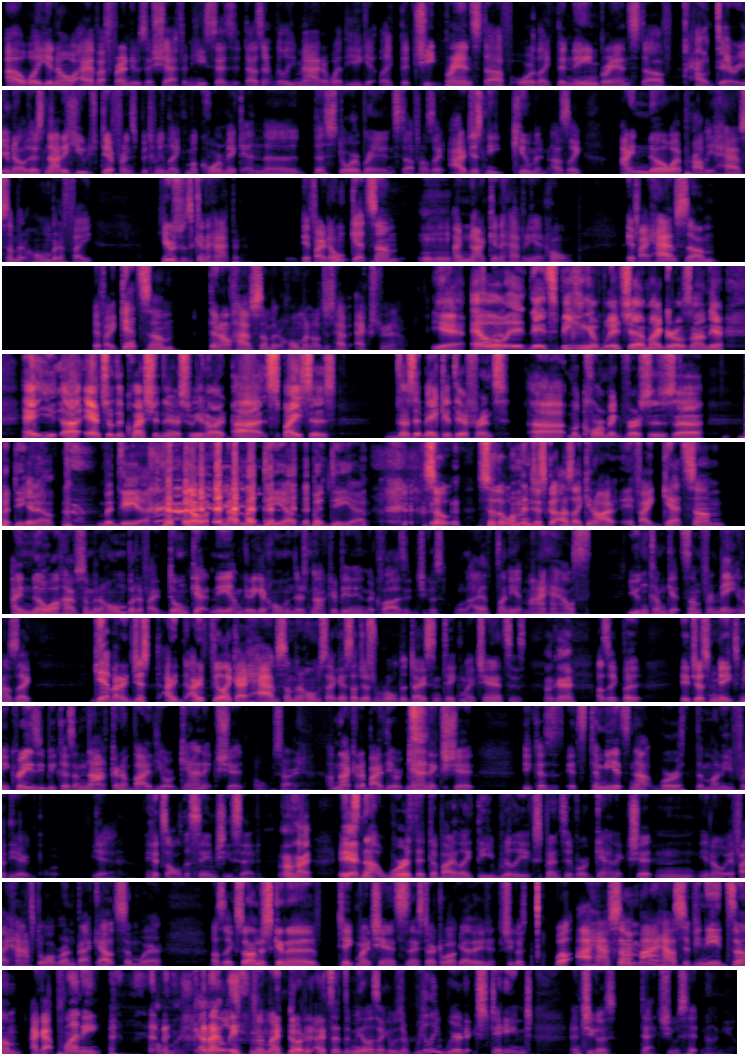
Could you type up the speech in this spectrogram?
oh well, you know, I have a friend who's a chef, and he says it doesn't really matter whether you get like the cheap brand stuff or like the name brand stuff. How dare you? You know, there's not a huge difference between like McCormick and the the store brand stuff. And I was like, I just need cumin. I was like, I know I probably have some at home, but if I, here's what's gonna happen. If I don't get some, Mhm. I'm not gonna have any at home. If I have some, if I get some, then I'll have some at home and I'll just have extra now. Yeah. Oh, it, it- speaking of which, uh, my girl's on there. Hey, you uh, answer the question there, sweetheart. Uh, spices. Does it make a difference? Uh, McCormick versus, uh, Badia. you know, Medea. no, not Medea, Badia. So, so the woman just go. I was like, you know, I, if I get some, I know I'll have some at home. But if I don't get any, I'm gonna get home and there's not gonna be any in the closet. And she goes, well, I have plenty at my house. You can come get some for me. And I was like, yeah, but I just, I, I feel like I have some at home, so I guess I'll just roll the dice and take my chances. okay. I was like, but it just makes me crazy because I'm not gonna buy the organic shit. Oh, sorry, I'm not gonna buy the organic shit because it's to me it's not worth the money for the. Yeah, it's all the same. She said Okay. it's yeah. not worth it to buy like the really expensive organic shit. And you know, if I have to, I'll run back out somewhere. I was like, so I'm just gonna take my chances. And I start to walk out. There. She goes, "Well, I have some at my house if you need some. I got plenty." Oh, my God. and I leave, and my daughter. I said to Mila, "I was like, it was a really weird exchange." And she goes, "Dad, she was hitting on you."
